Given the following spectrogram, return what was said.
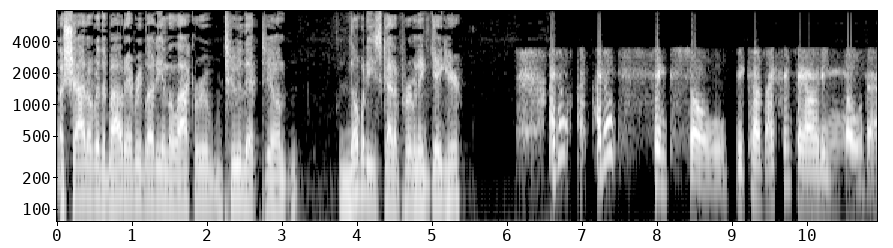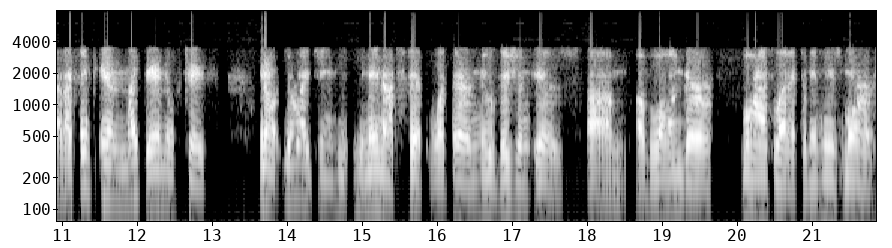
a shot over the bow to everybody in the locker room too? That you know nobody's got a permanent gig here. I don't. I, I don't think so because I think they already know that. I think in Mike Daniels' case, you know, you're right, Gene. He he may not fit what their new vision is um, of longer, more athletic. I mean, he's more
